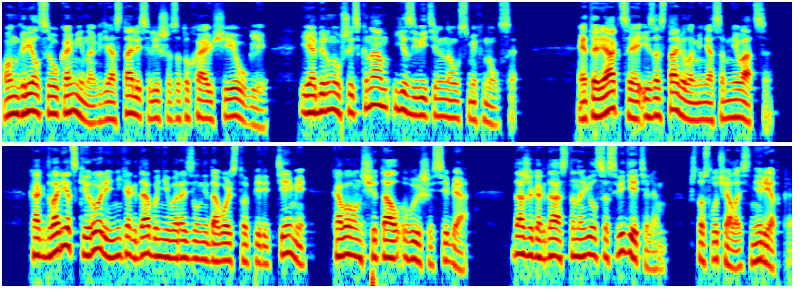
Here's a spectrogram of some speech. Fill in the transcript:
Он грелся у камина, где остались лишь затухающие угли, и, обернувшись к нам, язвительно усмехнулся. Эта реакция и заставила меня сомневаться. Как дворецкий Рори никогда бы не выразил недовольства перед теми, кого он считал выше себя, даже когда становился свидетелем, что случалось нередко,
